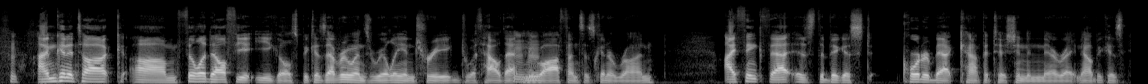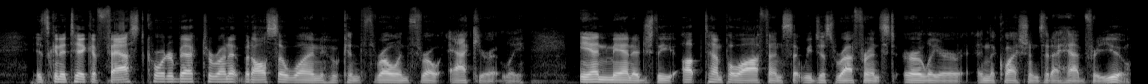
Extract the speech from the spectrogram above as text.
I'm going to talk um, Philadelphia Eagles because everyone's really intrigued with how that new offense is going to run. I think that is the biggest quarterback competition in there right now because it's going to take a fast quarterback to run it, but also one who can throw and throw accurately and manage the up tempo offense that we just referenced earlier in the questions that I had for you.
